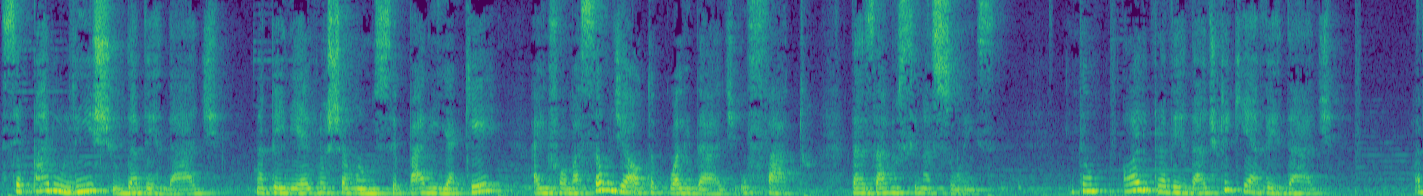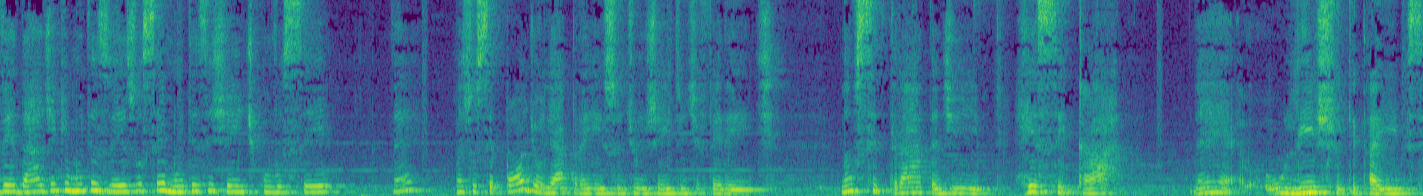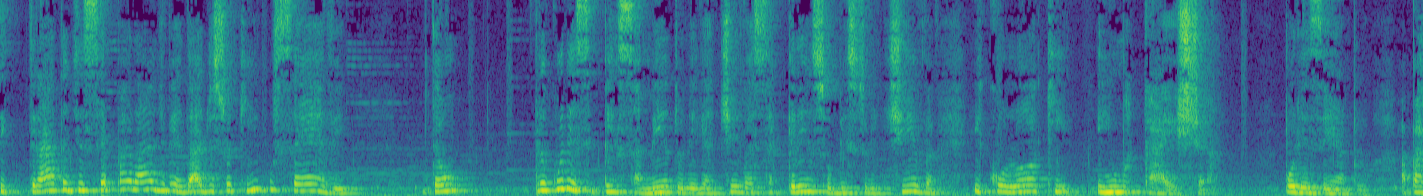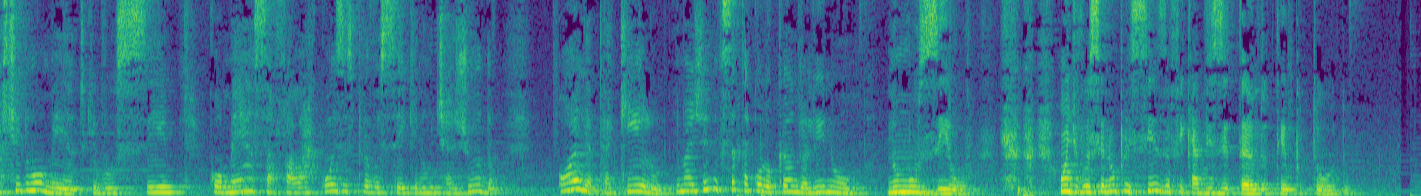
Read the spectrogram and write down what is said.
Separe o lixo da verdade na PNL nós chamamos separe aqui a informação de alta qualidade, o fato das alucinações. Então, olhe para a verdade. O que é a verdade? A verdade é que muitas vezes você é muito exigente com você, né? Mas você pode olhar para isso de um jeito diferente. Não se trata de reciclar né, o lixo que está aí. Se trata de separar de verdade. Isso aqui não serve. Então, procure esse pensamento negativo, essa crença obstrutiva e coloque em uma caixa. Por exemplo, a partir do momento que você começa a falar coisas para você que não te ajudam, olha para aquilo, imagina que você está colocando ali no, no museu, onde você não precisa ficar visitando o tempo todo.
